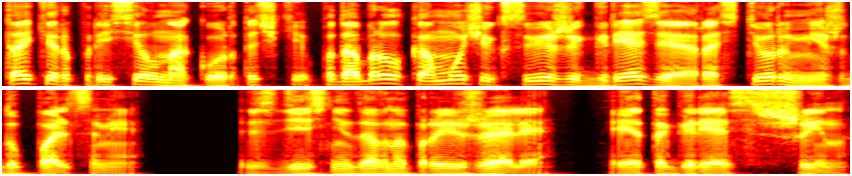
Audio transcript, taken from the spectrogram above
Такер присел на корточки, подобрал комочек свежей грязи, растер между пальцами. «Здесь недавно проезжали. Это грязь с шин.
